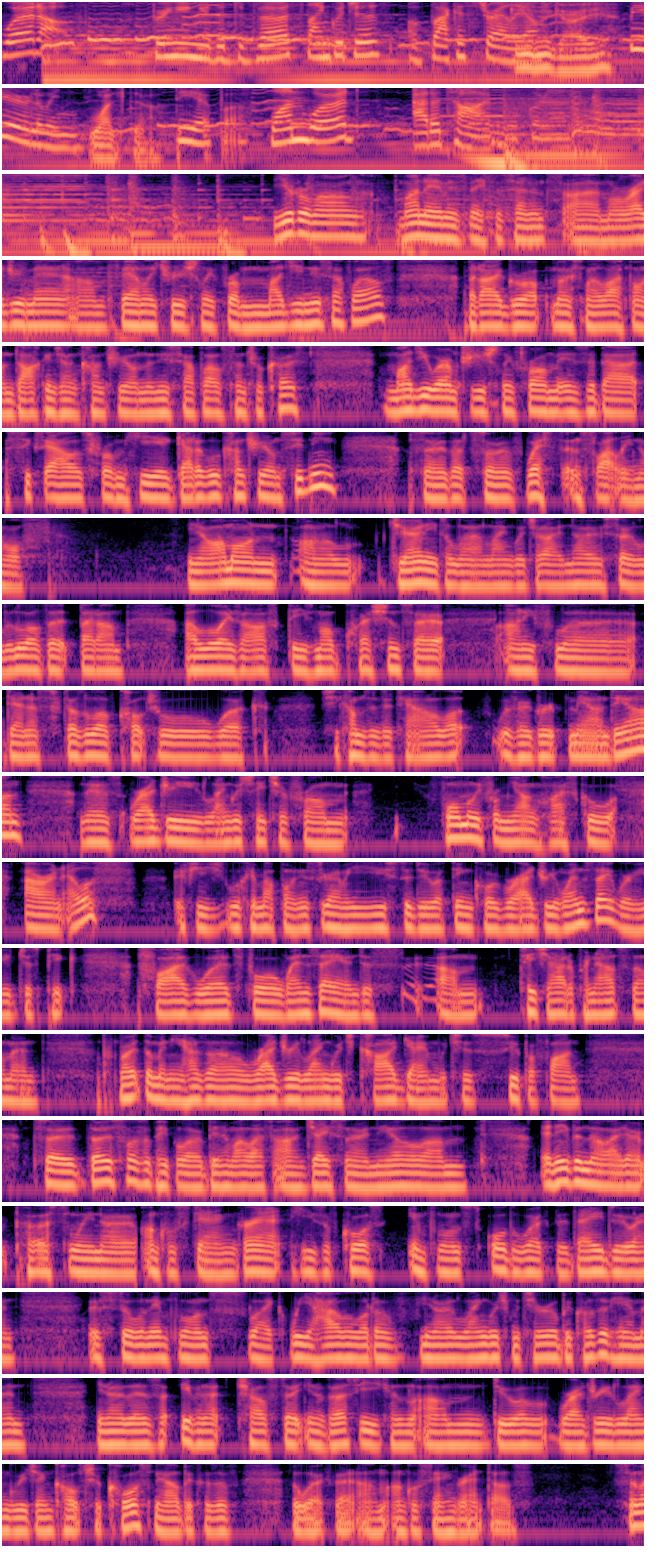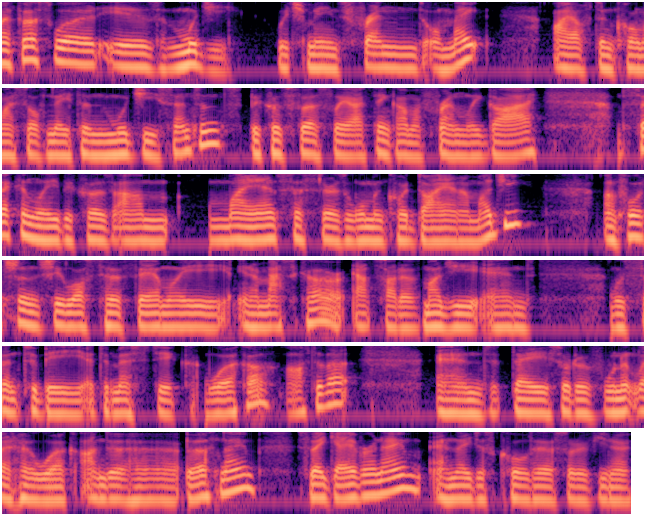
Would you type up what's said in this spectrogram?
Word Up, bringing you the diverse languages of Black Australia, Yunagay, Birlwin, Walter. Diepa. one word at a time. Yurumang, my name is Nathan Sentence. I'm a Wiradjuri man. I'm family traditionally from Mudgee, New South Wales, but I grew up most of my life on Darkinjung country on the New South Wales Central Coast. Mudgee, where I'm traditionally from, is about six hours from here, Gadigal country on Sydney. So that's sort of west and slightly north. You know, I'm on, on a journey to learn language. I know so little of it, but um, I'll always ask these mob questions. So Arnie Fleur Dennis does a lot of cultural work she comes into town a lot with her group Mian Dian. There's Wiradjuri language teacher from formerly from Young High School, Aaron Ellis. If you look him up on Instagram, he used to do a thing called Wiradjuri Wednesday, where he'd just pick five words for Wednesday and just um, teach you how to pronounce them and promote them. And he has a Wiradjuri language card game, which is super fun. So those sorts of people are a bit in my life. Um, Jason O'Neill, um, and even though I don't personally know Uncle Stan Grant, he's of course influenced all the work that they do, and is still an influence. Like we have a lot of you know language material because of him, and you know there's even at Charles Sturt University you can um, do a Wiradjuri language and culture course now because of the work that um, Uncle Stan Grant does. So my first word is muji, which means friend or mate. I often call myself Nathan Muji Sentence because, firstly, I think I'm a friendly guy. Secondly, because um, my ancestor is a woman called Diana Mudgee. Unfortunately, she lost her family in a massacre outside of Mudgee and was sent to be a domestic worker after that. And they sort of wouldn't let her work under her birth name. So they gave her a name and they just called her sort of, you know,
